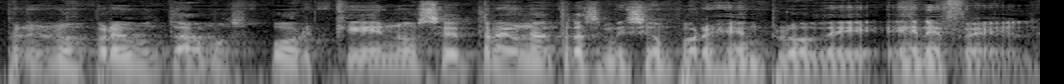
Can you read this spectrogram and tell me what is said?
pero nos preguntamos, ¿por qué no se trae una transmisión, por ejemplo, de NFL?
